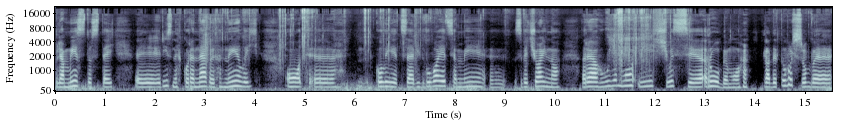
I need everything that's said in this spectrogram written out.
плямистостей, е, різних кореневих гнилей. От, е, коли це відбувається, ми, е, звичайно, реагуємо і щось е, робимо ради того, щоб е,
